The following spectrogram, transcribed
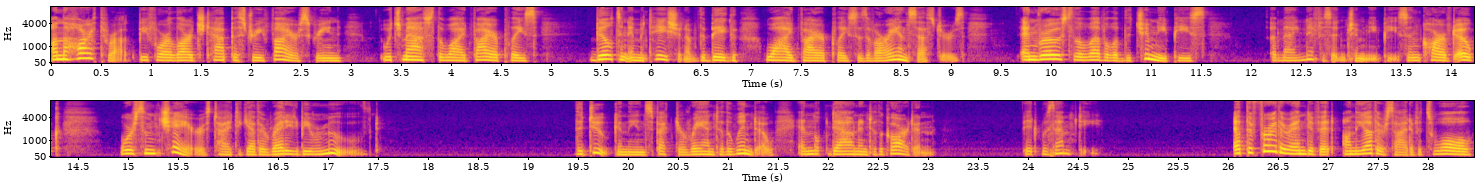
On the hearth rug, before a large tapestry fire screen, which masked the wide fireplace, built in imitation of the big, wide fireplaces of our ancestors, and rose to the level of the chimney piece, a magnificent chimney piece in carved oak, were some chairs tied together ready to be removed. The Duke and the inspector ran to the window and looked down into the garden. It was empty. At the further end of it, on the other side of its wall,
